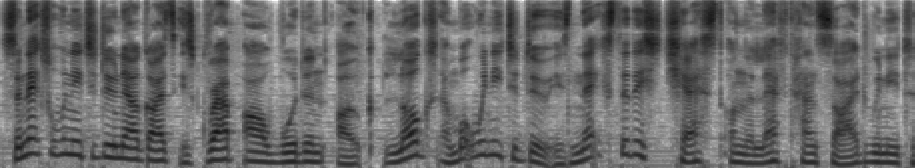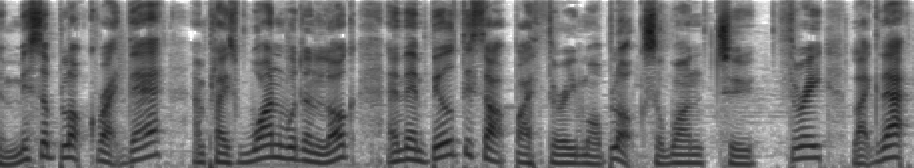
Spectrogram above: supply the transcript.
So next what we need to do now guys is grab our wooden oak logs and what we need to do is next to this chest on the left hand side we need to miss a block right there and place one wooden log and then build this up by three more blocks. So one, two, three like that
